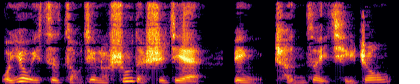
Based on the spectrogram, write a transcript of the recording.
我又一次走进了书的世界，并沉醉其中。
